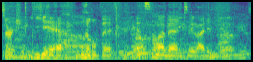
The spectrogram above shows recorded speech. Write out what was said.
searching. Yeah, a little bit. It's my bad too. I didn't do it.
